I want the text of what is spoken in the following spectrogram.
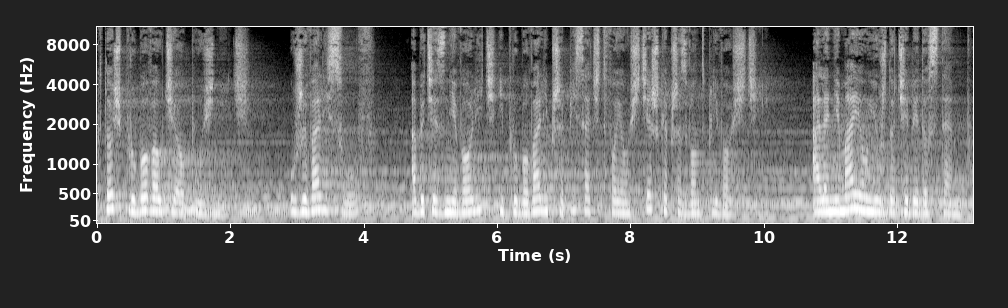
Ktoś próbował Cię opóźnić. Używali słów, aby Cię zniewolić i próbowali przepisać Twoją ścieżkę przez wątpliwości. Ale nie mają już do Ciebie dostępu.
